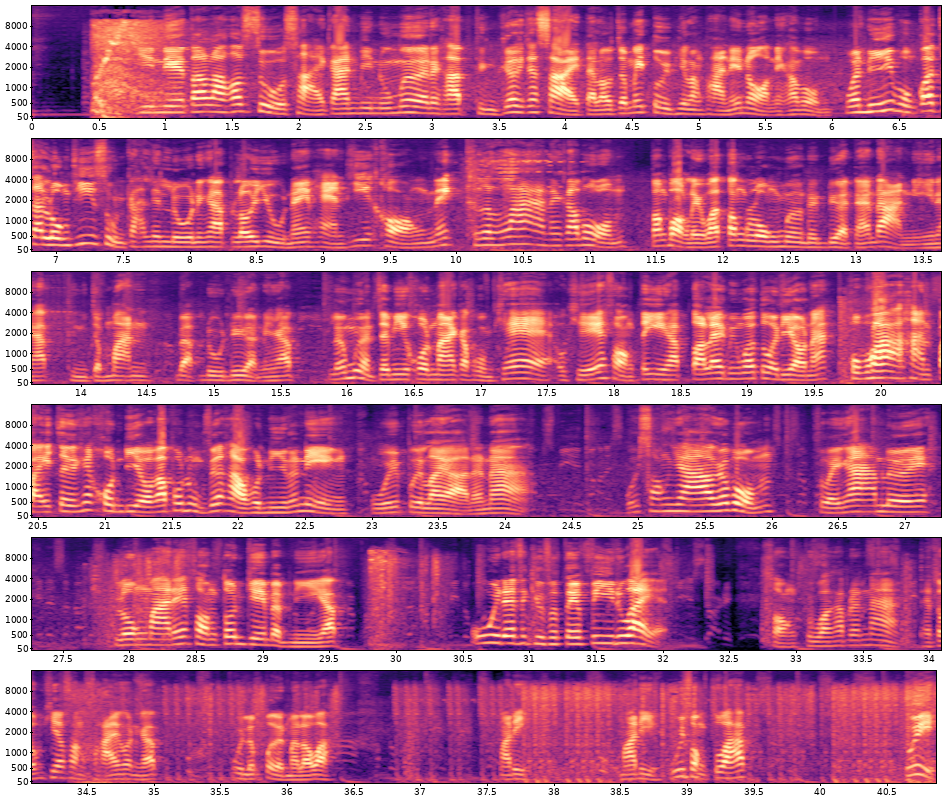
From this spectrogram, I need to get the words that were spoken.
ยินดีต้อนรับเข้าสู่สายการบินอูเมอร์นะครับ ถึงเครื่องจะสายแต่เราจะไม่ตุยพียงลำพันแน่นอนนะครับผม วันนี้ผมก็จะลงที่ศูนย์การเรียนรู้นะครับ เราอยู่ในแผนที่ของเน็กเทอร่านะครับผม ต้องบอกเลยว่าต้องลงเมืองเดือดๆนะด่านนี้นะครับ ถึงจะมันแบบดูเดือดนะครับ แล้วเหมือนจะมีคนมากับผมแค่โอเคสองตีครับ ตอนแรกนึกว่าตัวเดียวนะ เพราะว่าหันไปเจอแค่คนเดียวครับเพราะหนุ่มเสื้อขาวคนนี้นั่นเอง อุ้ยปืนอะไรอะนั่นน่ะอุ้ยซองยาวครับผม สวยงามเลย ลงมาได้ซองต้นเกมแบบนี้ครับ อุ้ยได้สกิลสเตฟฟี่ด้วยสองตัวครับด้านหน้า แต่ต้องเคลียร์ฝั่งซ้ายก่อนครับ อุ้ยแล้วเปิดมาแล้วว่ะ มาดิ มาดิ อุ้ยสองตัวครับ อุ้ย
